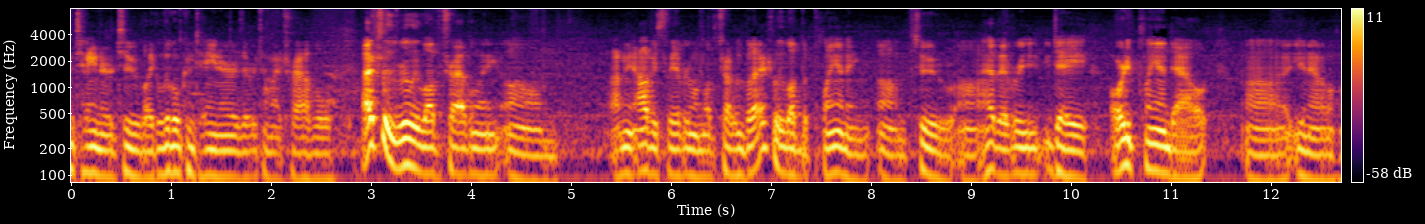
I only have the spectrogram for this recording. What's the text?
container to like little containers every time I travel. I actually really love traveling. Um, I mean, obviously everyone loves traveling, but I actually love the planning um, too. Uh, I have every day already planned out, uh, you know.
